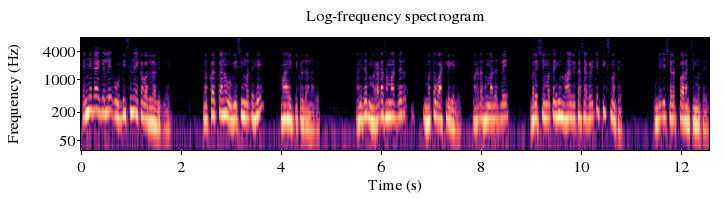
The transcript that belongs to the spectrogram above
त्यांनी काय केले ओबीसीना एका बाजूला घेतलंय. नकळत का ओबीसी मतं हे महायुतीकडे जाणार आहे. आणि जर मराठा समाज जर मतं वाटले गेले मराठा समाजातले बरेचसे मतं हे महाविकास आघाडीचे फिक्स मत आहे. म्हणजे जे शरद पवारांचे मत आहे.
